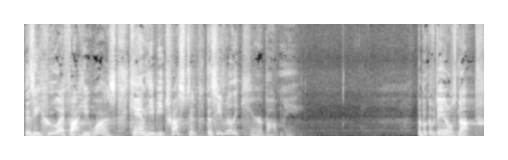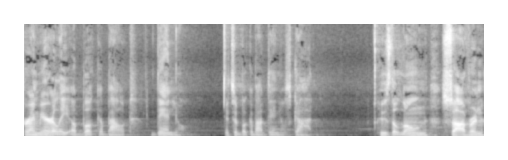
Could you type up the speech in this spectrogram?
Is he who I thought he was? Can he be trusted? Does he really care about me? The book of Daniel is not primarily a book about Daniel, it's a book about Daniel's God, who's the lone, sovereign,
